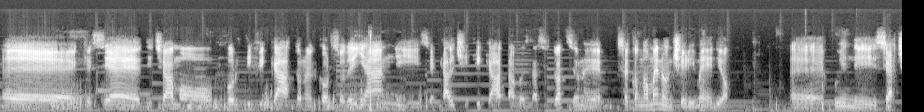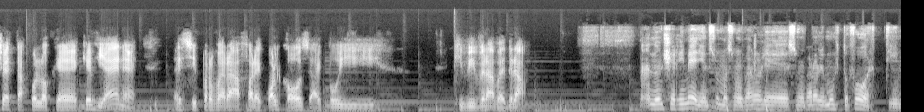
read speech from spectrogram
eh, che si è diciamo fortificato nel corso degli anni, si è calcificata questa situazione, secondo me non c'è rimedio. Eh, quindi si accetta quello che, che viene e si proverà a fare qualcosa e poi chi vivrà vedrà. Ma non c'è rimedio, insomma, sono parole, sono parole molto forti.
